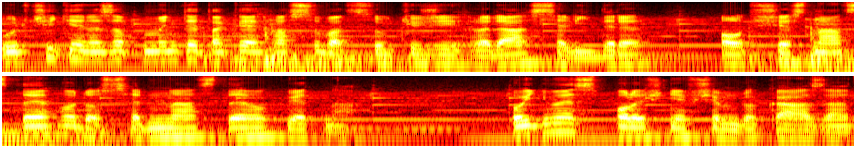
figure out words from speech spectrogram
Určitě nezapomeňte také hlasovat v soutěži Hledá se lídr od 16. do 17. května. Pojďme společně všem dokázat,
